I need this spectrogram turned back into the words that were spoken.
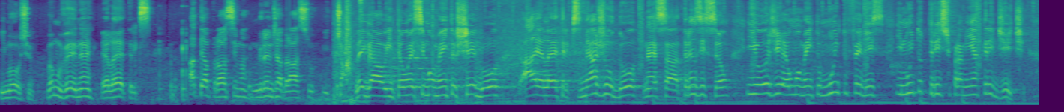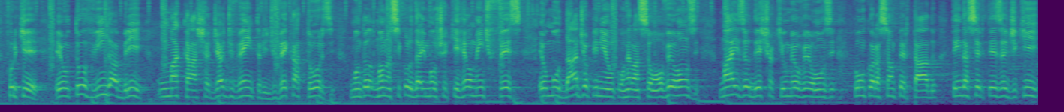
Emotion. Vamos ver, né? Electrics. Até a próxima, um grande abraço e tchau! Legal, então esse momento chegou, a Electrics me ajudou nessa transição e hoje é um momento muito feliz e muito triste para mim, acredite, porque eu tô vindo abrir uma caixa de Adventure de V14, monociclo da Emotion que realmente fez eu mudar de opinião com relação ao V11, mas eu deixo aqui o meu V11 com o coração apertado, tendo a certeza de que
